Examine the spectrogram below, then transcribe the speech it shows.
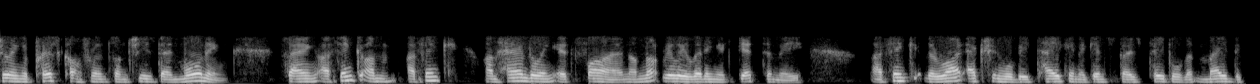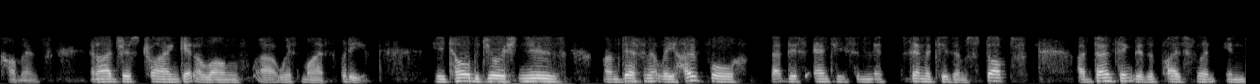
during a press conference on Tuesday morning, saying, I think I'm, I think I'm handling it fine. I'm not really letting it get to me. I think the right action will be taken against those people that made the comments, and I just try and get along uh, with my footy. He told the Jewish News, I'm definitely hopeful that this anti Semitism stops. I don't think there's a place for it in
